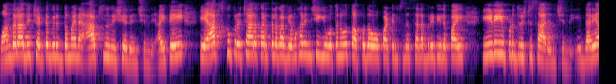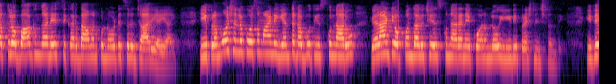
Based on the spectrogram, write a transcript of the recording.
వందలాది చట్టవిరుద్ధమైన యాప్స్ను నిషేధించింది. అయితే ఈ యాప్స్కు ప్రచారకర్తలుగా వ్యవహరించి యువతను తప్పుదోవ పట్టించిన సెలబ్రిటీలపై ఈడీ ఇప్పుడు దృష్టి సారించింది. ఈ దర్యాప్తులో భాగంగానే శిఖర్ ధావన్కు నోటీసులు జారీ అయ్యాయి. ఈ ప్రమోషన్ల కోసం ఆయన ఎంత డబ్బు తీసుకున్నారు ఎలాంటి ఒప్పందాలు చేసుకున్నారనే కోణంలో ఈడీ ప్రశ్నించనుంది. ఇదే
